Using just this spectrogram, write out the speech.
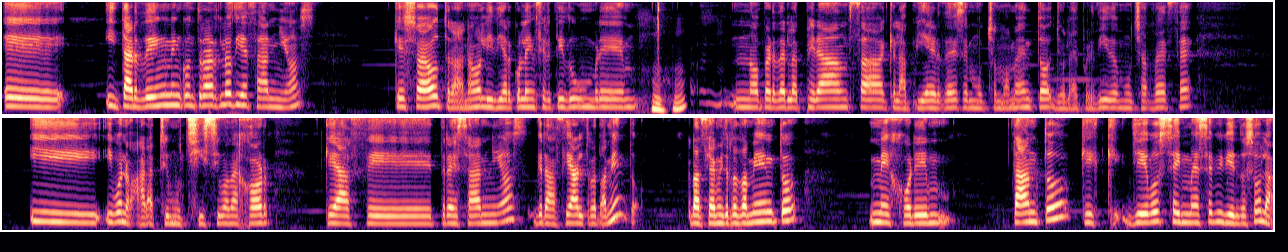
eh, y tardé en encontrarlo 10 años, que eso es otra, ¿no? Lidiar con la incertidumbre, no perder la esperanza, que la pierdes en muchos momentos, yo la he perdido muchas veces. Y, y bueno, ahora estoy muchísimo mejor que hace tres años gracias al tratamiento. Gracias a mi tratamiento mejoré tanto que, que llevo seis meses viviendo sola,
